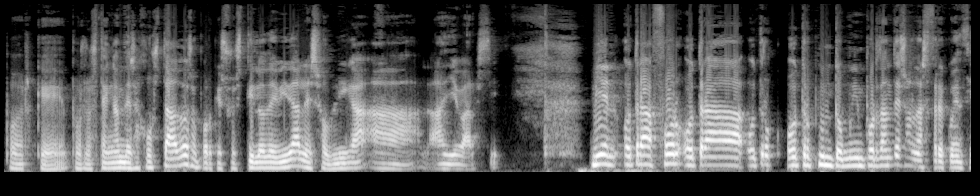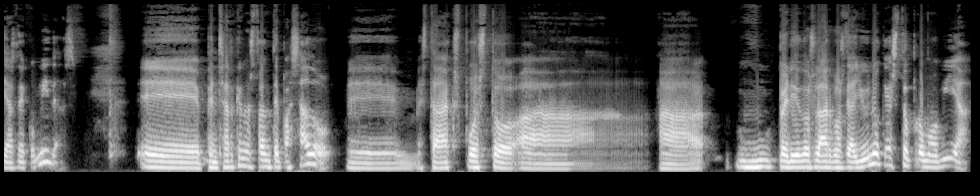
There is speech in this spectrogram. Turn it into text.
porque pues, los tengan desajustados o porque su estilo de vida les obliga a, llevar así. Bien, otra otra, otro, otro punto muy importante son las frecuencias de comidas. Eh, pensar que nuestro antepasado está expuesto a, periodos largos de ayuno, que esto promovía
